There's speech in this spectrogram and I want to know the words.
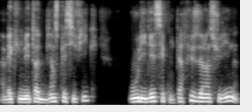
avec une méthode bien spécifique où l'idée c'est qu'on perfuse de l'insuline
